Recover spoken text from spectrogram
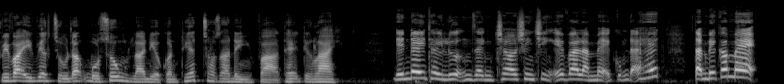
Vì vậy việc chủ động bổ sung là điều cần thiết cho gia đình và thế hệ tương lai. Đến đây thời lượng dành cho chương trình Eva là mẹ cũng đã hết. Tạm biệt các mẹ.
